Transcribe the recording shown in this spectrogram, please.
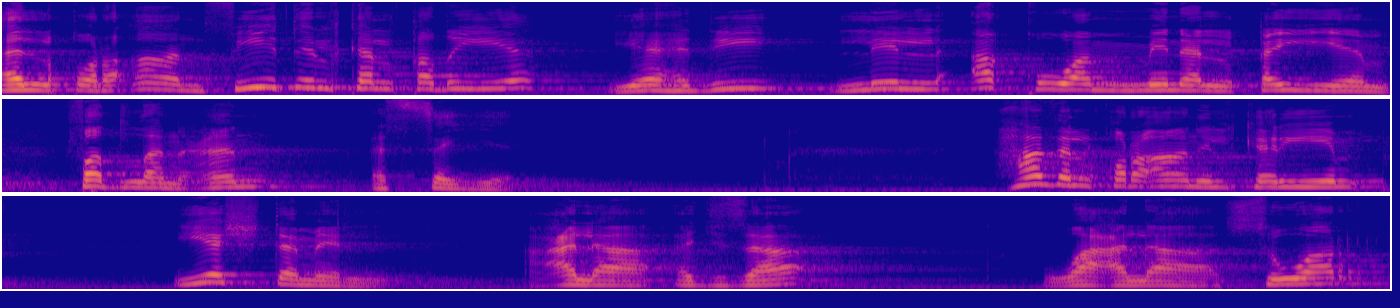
القرآن في تلك القضية يهدي للأقوم من القيم فضلا عن السيء. هذا القرآن الكريم يشتمل على أجزاء وعلى سور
